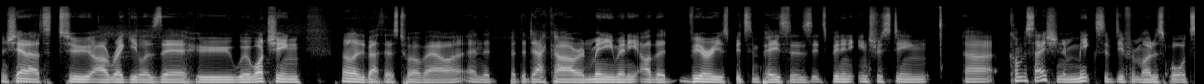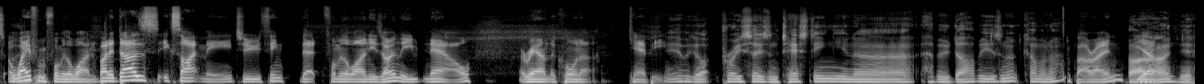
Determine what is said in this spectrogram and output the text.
and shout out to our regulars there who were watching not only the Bathurst 12 hour and the but the Dakar and many, many other various bits and pieces. It's been an interesting uh, conversation and mix of different motorsports away from Formula One. But it does excite me to think that Formula One is only now around the corner, Campy. Yeah, we got pre-season testing in uh, Abu Dhabi, isn't it, coming up? Bahrain. Yep. Bahrain, yeah.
